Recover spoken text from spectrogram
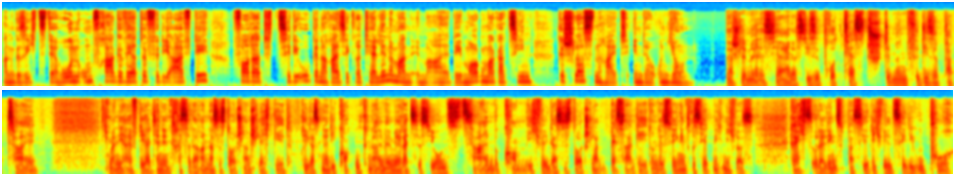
Angesichts der hohen Umfragewerte für die AfD fordert CDU-Generalsekretär Linnemann im ARD Morgenmagazin Geschlossenheit in der Union. Das Schlimme ist ja, dass diese Proteststimmen für diese Partei ich meine, die AfD hat ja ein Interesse daran, dass es Deutschland schlecht geht. Die lassen ja die Korken knallen, wenn wir Rezessionszahlen bekommen. Ich will, dass es Deutschland besser geht. Und deswegen interessiert mich nicht, was rechts oder links passiert. Ich will CDU pur.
